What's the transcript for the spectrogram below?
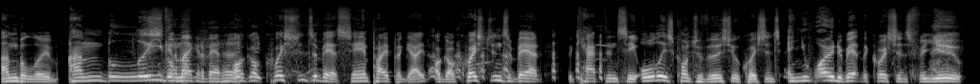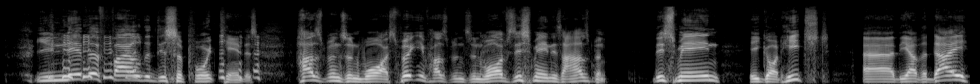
unbelievable, unbelievable. gonna make it about her. I got questions about Sandpaper Gate. I got questions about the captaincy. All these controversial questions, and you're worried about the questions for you. You never fail to disappoint, Candice. Husbands and wives. Speaking of husbands and wives, this man is a husband. This man, he got hitched uh, the other day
